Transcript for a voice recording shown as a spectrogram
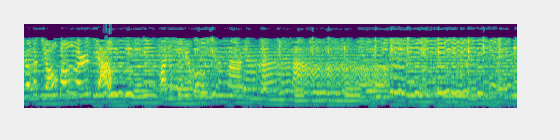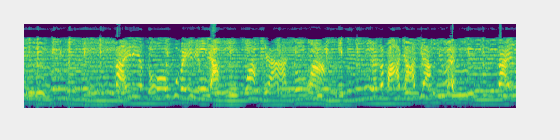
这个挑门二将，他就随后行啊呀！北兵将往前走啊，这个八家将军在路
